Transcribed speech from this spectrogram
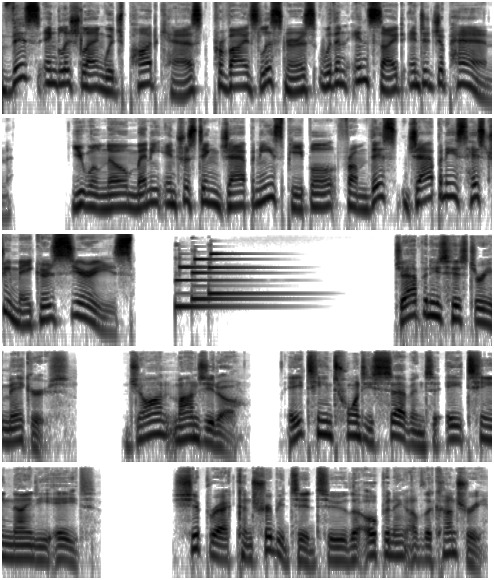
This English language podcast provides listeners with an insight into Japan. You will know many interesting Japanese people from this Japanese History Makers series. Japanese History Makers John Manjiro, 1827 to 1898. Shipwreck contributed to the opening of the country.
